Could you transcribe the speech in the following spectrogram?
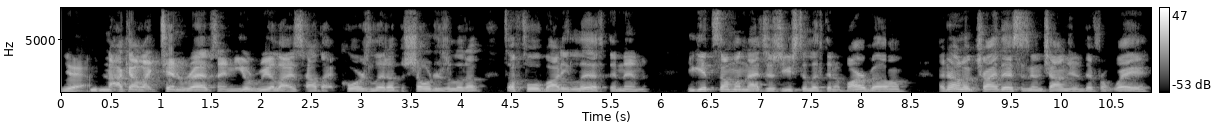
Yeah, You knock out like ten reps, and you'll realize how that core's lit up, the shoulders are lit up. It's a full body lift, and then you get someone that's just used to lifting a barbell. I don't look, try this. Is going to challenge you in a different way,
